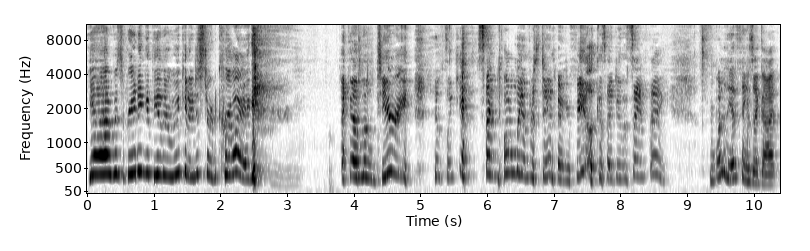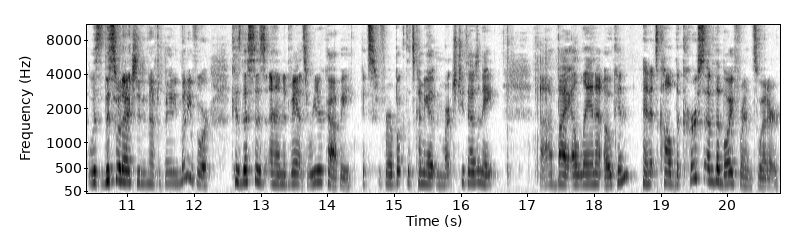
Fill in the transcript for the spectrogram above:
"Yeah, I was reading it the other week and I just started crying." I got a little teary. It's like, yes, I totally understand how you feel because I do the same thing. One of the other things I got was this one I actually didn't have to pay any money for because this is an advanced reader copy. It's for a book that's coming out in March 2008 uh, by Alanna Okun, and it's called The Curse of the Boyfriend Sweater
